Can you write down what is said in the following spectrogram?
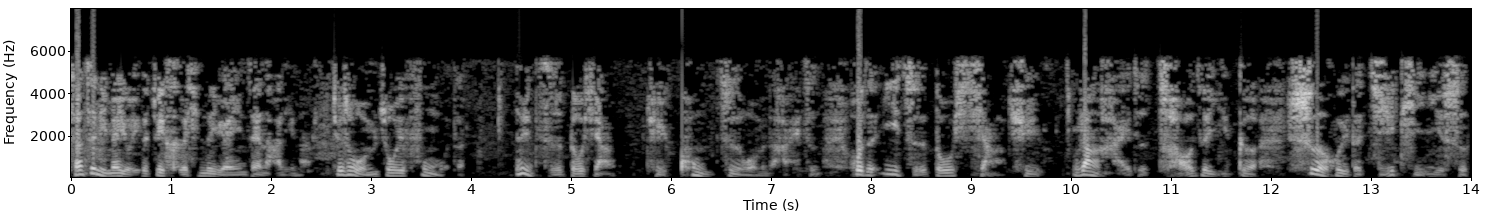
像这里面有一个最核心的原因在哪里呢？就是我们作为父母的，一直都想去控制我们的孩子，或者一直都想去让孩子朝着一个社会的集体意识，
